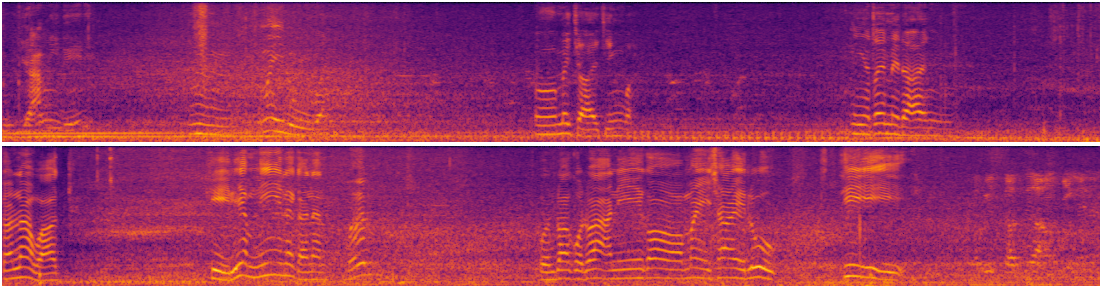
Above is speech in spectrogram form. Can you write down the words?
ลูกยางนี่นี่อืมไม่รู้ว่ะเออไม่จ่ายจริงว่ะนี่ได้ไม่ได้ก็น่าว่าขี่เลี่ยมนี้เลยกันนั่นมันผลปรากฏว่าอันนี้ก็ไม่ใช่ลูกที่ เราวิจารณ์เรื่องจริงเลยนะ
